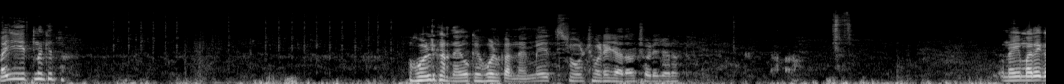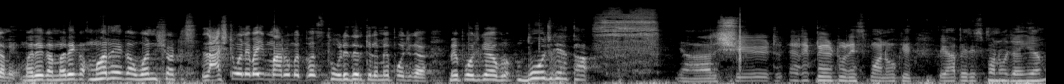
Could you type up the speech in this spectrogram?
भाई। ये इतना कितना? होल्ड करना है ओके होल्ड करना है। मैं छोड़, छोड़े जा रहा हूँ, छोड़े जा रहा हूँ। नहीं, मरेगा मैं, मरेगा मरेगा मरेगा वन शॉट लास्ट वन है भाई, मारो मत, बस थोड़ी देर के लिए मैं पहुँच गया, मैं पहुँच गया पहुँच गया था। यार shit repair to respawn okay तो यहाँ पे रिस्पॉन हो जाएँगे हम।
